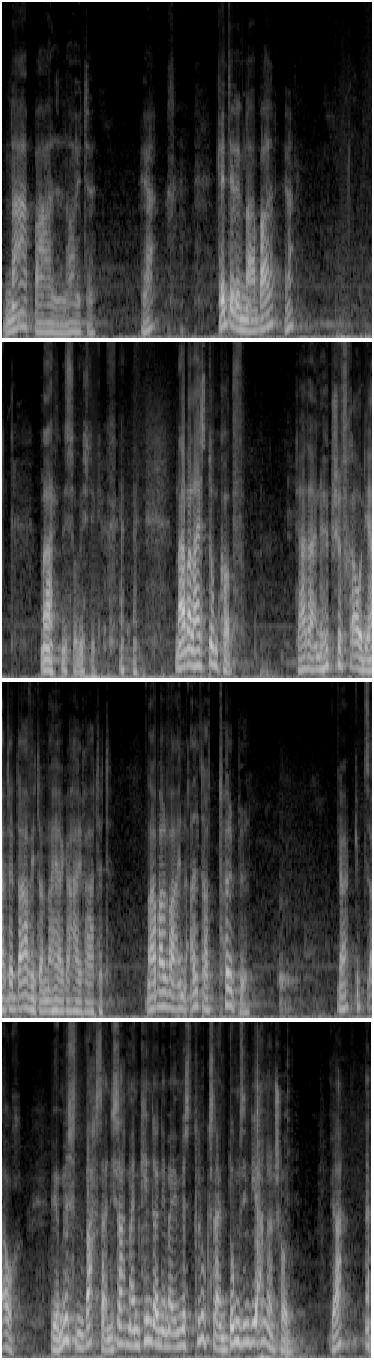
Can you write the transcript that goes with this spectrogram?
Nabal, Leute. Ja? Kennt ihr den Nabal? Ja? Na, nicht so wichtig. Nabal heißt Dummkopf. Der hatte eine hübsche Frau, die hat der David dann nachher geheiratet. Nabal war ein alter Tölpel. Ja, es auch. Wir müssen wach sein. Ich sage meinen Kindern immer, ihr müsst klug sein. Dumm sind die anderen schon. Ja?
